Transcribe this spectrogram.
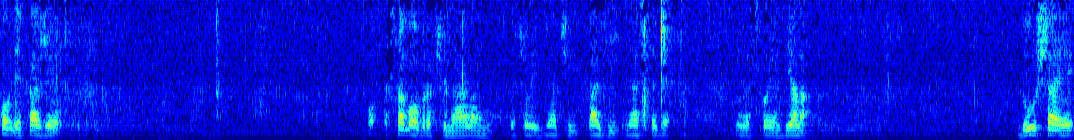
Ovdje kaže samo obračunavanje, da čovjek znači pazi na sebe i na svoja djela. Duša je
